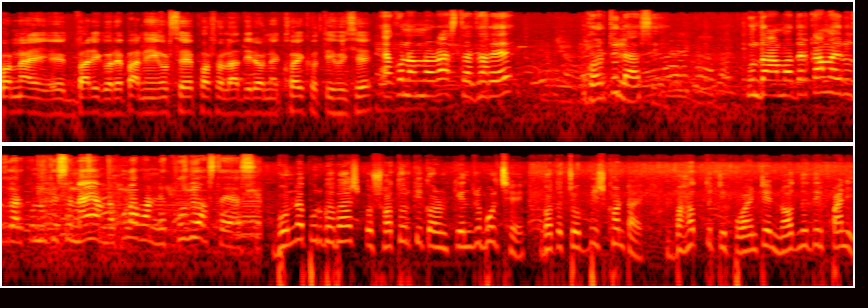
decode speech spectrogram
বন্যায় বাড়ি ঘরে পানি উঠছে ফসল আদির অনেক ক্ষয়ক্ষতি হয়েছে এখন আমরা রাস্তার ধারে ঘর তুলে আছি। কিন্তু আমাদের কামাই রোজগার কোনো কিছু নাই আমরা পোলাপান্নে খুবই অস্থায় আছি। বন্যা পূর্বাভাস ও সতর্কীকরণ কেন্দ্র বলছে গত চব্বিশ ঘন্টায় বাহাত্তরটি পয়েন্টে নদ নদীর পানি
